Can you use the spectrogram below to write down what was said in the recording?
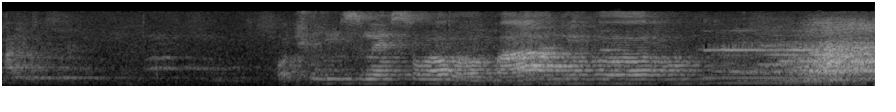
a ľudí. Počuli sme slovo Pánovo, Glória.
